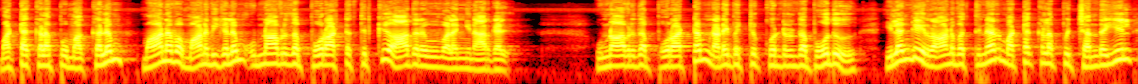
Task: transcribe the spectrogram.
மட்டக்களப்பு மக்களும் மாணவ மாணவிகளும் உண்ணாவிரத போராட்டத்திற்கு ஆதரவு வழங்கினார்கள். உண்ணாவிரத போராட்டம் நடைபெற்று கொண்டிருந்த போது இலங்கை இராணுவத்தினர் மட்டக்களப்பு சந்தையில்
